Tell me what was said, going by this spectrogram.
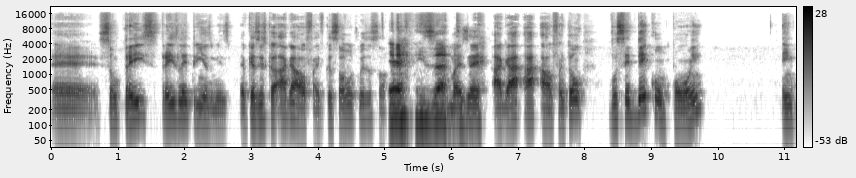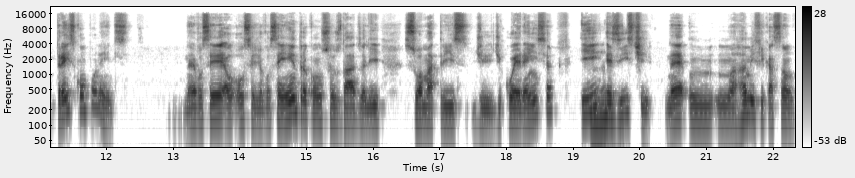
É, são três, três letrinhas mesmo. É porque às vezes fica H-alfa, aí fica só uma coisa só. É, exato. Mas é H-A-alfa. Então, você decompõe em três componentes. Né? Você, ou seja, você entra com os seus dados ali, sua matriz de, de coerência, e uhum. existe né, um, uma ramificação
